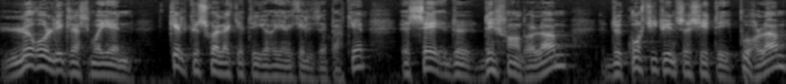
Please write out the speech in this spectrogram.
Le rôle des classes moyennes, quelle que soit la catégorie à laquelle ils appartiennent, c'est de défendre l'homme, de constituer une société pour l'homme,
